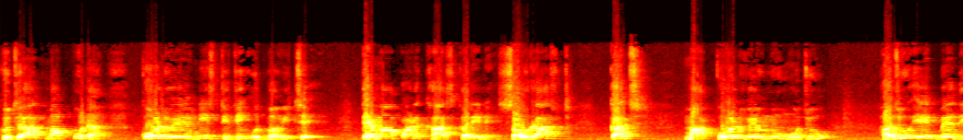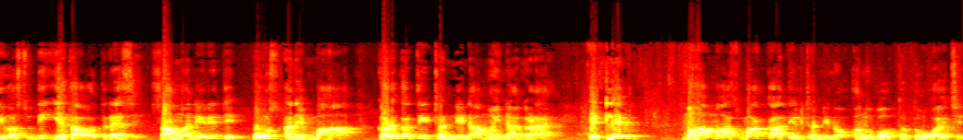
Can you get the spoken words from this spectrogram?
ગુજરાતમાં પુનઃ કોલ્ડ વેવની સ્થિતિ ઉદ્ભવી છે. તેમાં પણ ખાસ કરીને સૌરાષ્ટ્ર કચ્છમાં કોલ્ડ વેવનું મોજું હજુ એક બે દિવસ સુધી યથાવત રહેશે. સામાન્ય રીતે પોષ અને મહા કડકતી ઠંડીના મહિના ગણાય. એટલે મહામાસમાં કાતિલ ઠંડીનો અનુભવ થતો હોય છે.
